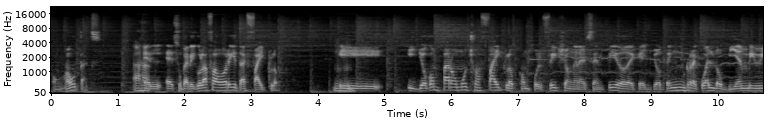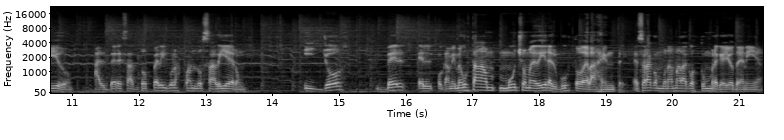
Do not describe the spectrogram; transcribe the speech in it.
con Jotax, él- su película favorita es Fight Club. Y, y yo comparo mucho a Fight Club con Pulp Fiction en el sentido de que yo tengo un recuerdo bien vivido al ver esas dos películas cuando salieron. Y yo ver el. Porque a mí me gustaba mucho medir el gusto de la gente. Eso era como una mala costumbre que yo tenía.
